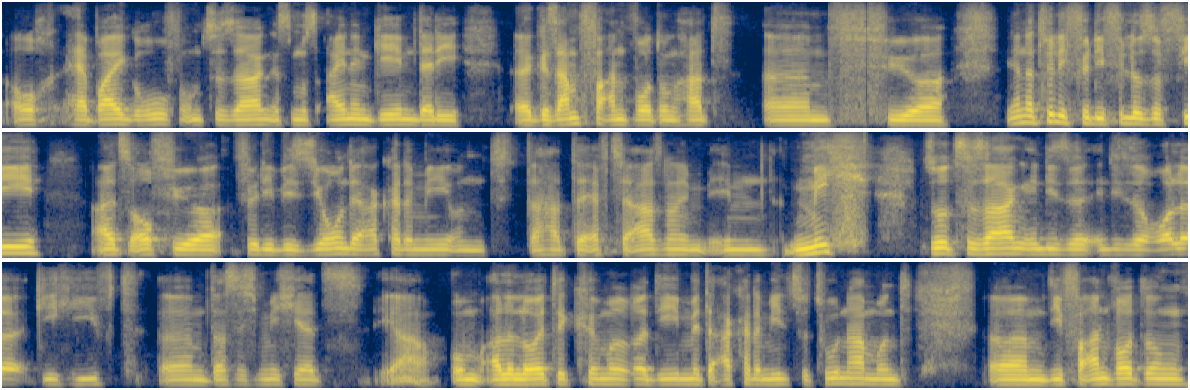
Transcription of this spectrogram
auch herbeigerufen, um zu sagen, es muss einen geben, der die äh, Gesamtverantwortung hat ähm, für, ja, natürlich für die Philosophie, als auch für, für die Vision der Akademie. Und da hat der FC Arsenal eben mich sozusagen in diese, in diese Rolle gehievt, ähm, dass ich mich jetzt ja um alle Leute kümmere, die mit der Akademie zu tun haben und ähm, die Verantwortung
